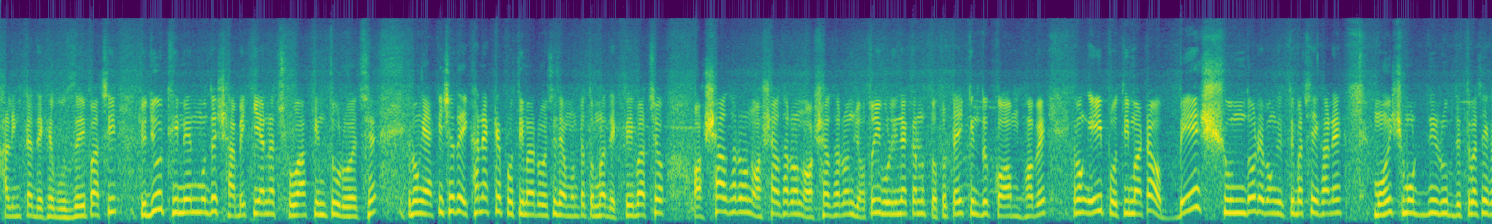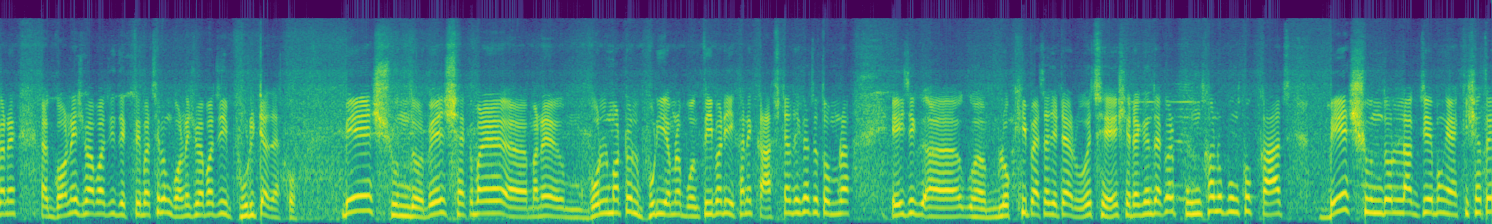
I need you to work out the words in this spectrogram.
খালিংটা দেখে বুঝতেই পারছি। যদিও থিমের মধ্যে সাবেকিয়ানা ছোঁয়া কিন্তু রয়েছে এবং একই সাথে এখানে একটা প্রতিমা রয়েছে, যেমনটা তোমরা দেখতেই পাচ্ছ। অসাধারণ অসাধারণ অসাধারণ, যতই বলি না কেন, ততটাই কিন্তু কম হবে। এবং এই প্রতিমাটাও বেশ সুন্দর এবং দেখতে পাচ্ছি এখানে মহিষ মর্দিনীর রূপ দেখতে পাচ্ছি। এখানে গণেশ বাবাজি দেখতে পাচ্ছি এবং গণেশ বাবাজি ভুড়িটা দেখো। বেশ সুন্দর, বেশ একেবারে মানে গোলমাটল ভুড়ি আমরা বলতেই পারি। এখানে কাজটা দেখেছ তোমরা? এই যে লক্ষ্মী প্যাঁচা যেটা রয়েছে, সেটা কিন্তু একবার পুঙ্খানুপুঙ্খ কাজ। বেশ সুন্দর লাগছে এবং একই সাথে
